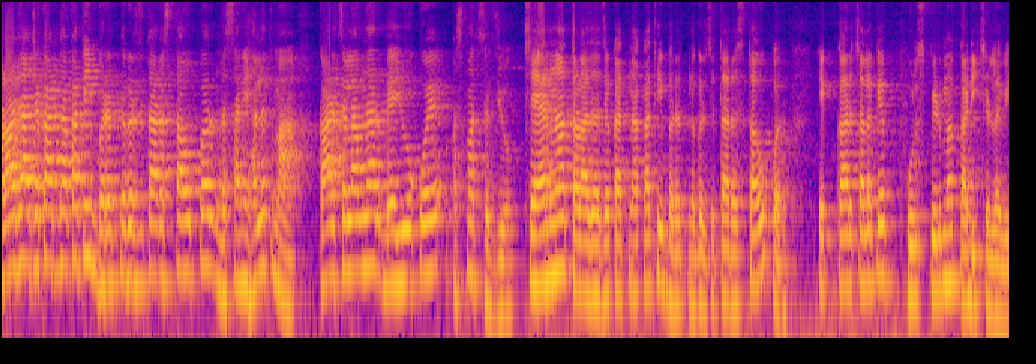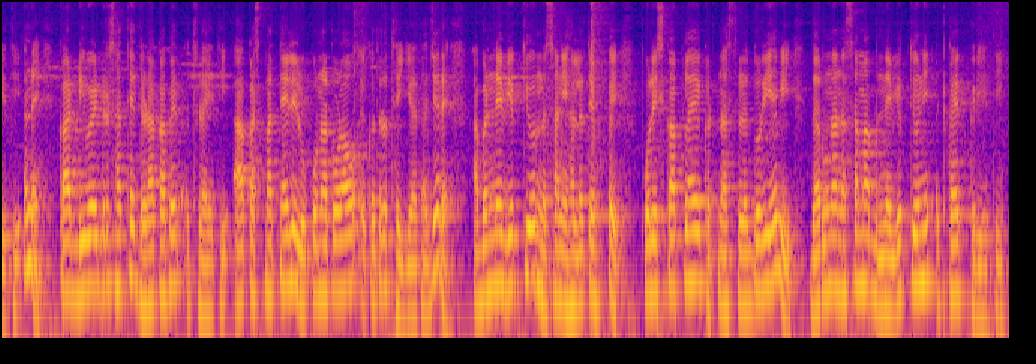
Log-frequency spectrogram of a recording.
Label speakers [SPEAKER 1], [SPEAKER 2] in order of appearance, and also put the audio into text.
[SPEAKER 1] તળાજા જકાત નાકાથી ભરતનગર જતા રસ્તા ઉપર નશાની હાલતમાં કાર ચલાવનાર બે યુવકોએ અકસ્માત સર્જ્યો. શહેરના તળાજા જકાત નાકાથી ભરતનગર જતા રસ્તા ઉપર એક કાર ચાલકે ફૂલ સ્પીડમાં ગાડી ચલાવી હતી અને કાર ડિવાઈડર સાથે ધડાકાભેર અથડાઈ હતી. આ અકસ્માતને લઈ લોકોના ટોળાઓ એકત્ર થઈ ગયા હતા, જ્યારે આ બંને વ્યક્તિઓ નશાની હાલતે હોય પોલીસ કાફલાએ ઘટના સ્થળે દોડી આવી. દારૂના નશામાં બંને વ્યક્તિઓની અટકાયત કરી હતી.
